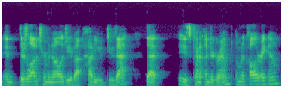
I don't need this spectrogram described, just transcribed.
and there's a lot of terminology about how do you do that that is kind of underground, I'm going to call it right now.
